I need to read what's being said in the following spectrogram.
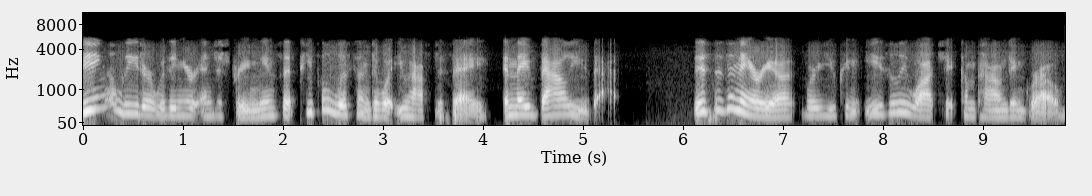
Being a leader within your industry means that people listen to what you have to say and they value that. This is an area where you can easily watch it compound and grow.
